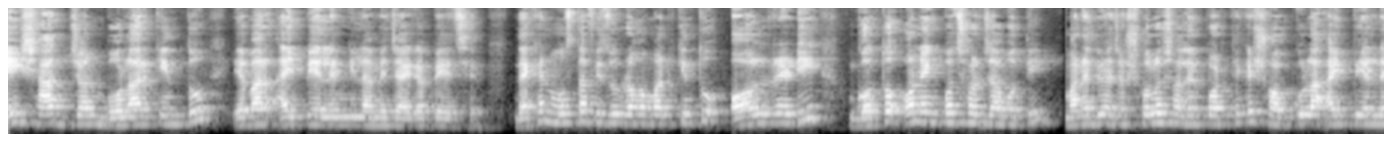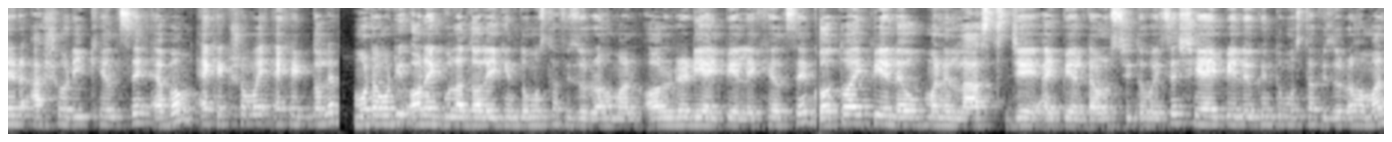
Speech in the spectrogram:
এই সাতজন বোলার কিন্তু এবার আইপিএল এর নিলামে জায়গা পেয়েছে। দেখেন, মুস্তাফিজুর রহমান কিন্তু অলরেডি গত অনেক বছর যাবতই মানে দুই হাজার ষোলো সালের পর থেকে সবগুলা আইপিএল এর আসরই খেলছে এবং এক এক সময় এক এক দলে মোটামুটি অনেকগুলা দলেই কিন্তু মুস্তাফিজুর রহমান অলরেডি আইপিএল এ খেলছে। গত আইপিএল এও মানে লাস্ট যে আইপিএলটা অনুষ্ঠিত হয়েছে সেই আইপিএল এও কিন্তু মুস্তাফিজুর রহমান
